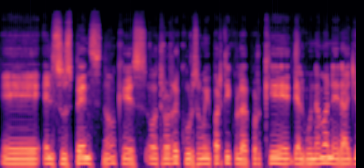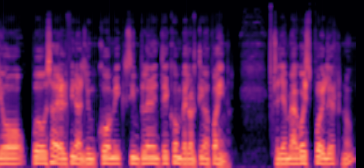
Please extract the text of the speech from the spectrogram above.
Eh, el suspense, ¿no? que es otro recurso muy particular porque de alguna manera yo puedo saber el final de un cómic simplemente con ver la última página. O sea, ya me hago spoiler, ¿no?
